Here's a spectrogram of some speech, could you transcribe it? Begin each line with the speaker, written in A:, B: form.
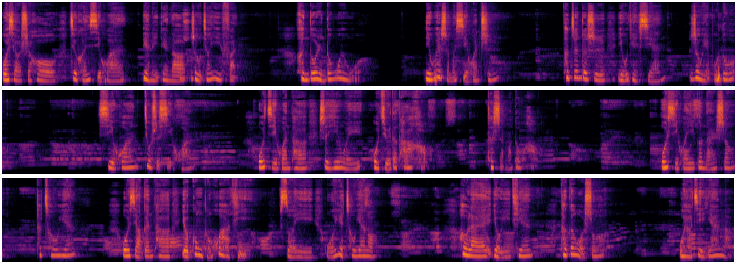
A: 我小时候就很喜欢便利店的肉酱意粉，很多人都问我，你为什么喜欢吃？它真的是有点咸，肉也不多。喜欢就是喜欢，我喜欢它是因为我觉得它好，它什么都好。我喜欢一个男生。他抽烟，我想跟他有共同话题，所以我也抽烟喽。后来有一天，他跟我说：“我要戒烟了。”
